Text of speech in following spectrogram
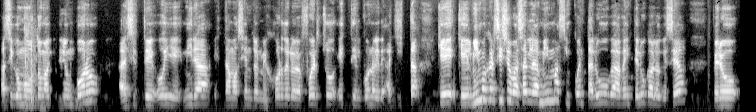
así como toma que tiene un bono, a decirte, oye, mira, estamos haciendo el mejor de los esfuerzos, este es el bono, aquí está, que, que el mismo ejercicio va a salir las mismas 50 lucas, 20 lucas, lo que sea, pero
